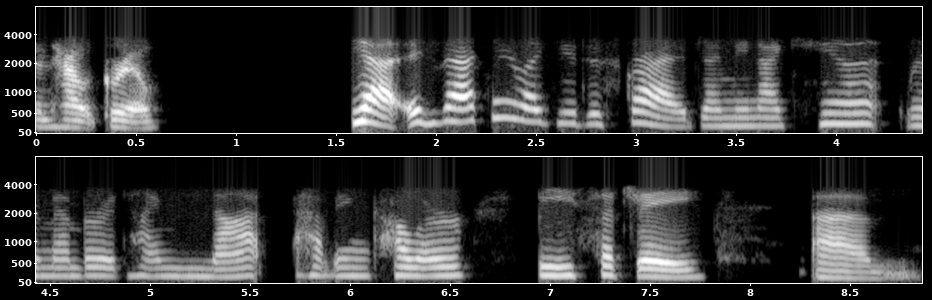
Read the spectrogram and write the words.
and how it grew. Yeah exactly like you described. I mean i can't remember a time not having color be such a um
